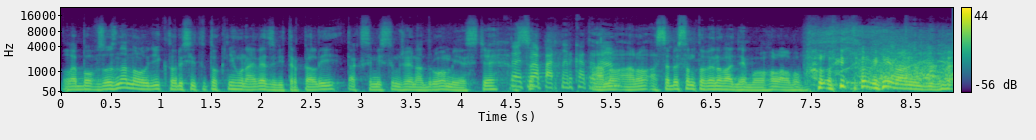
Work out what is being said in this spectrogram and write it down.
Lebo v zozname ľudí, ktorí si túto knihu najviac vytrpeli, tak si myslím, že je na druhom mieste. To je tvoja partnerka teda? Áno, áno. A sebe som to venovať nemohol, alebo bolo by to minimálne divné.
